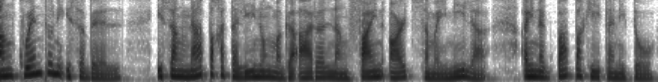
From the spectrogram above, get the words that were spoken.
Ang kwento ni Isabel, isang napakatalinong mag-aaral ng fine arts sa Maynila, ay nagpapakita nito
